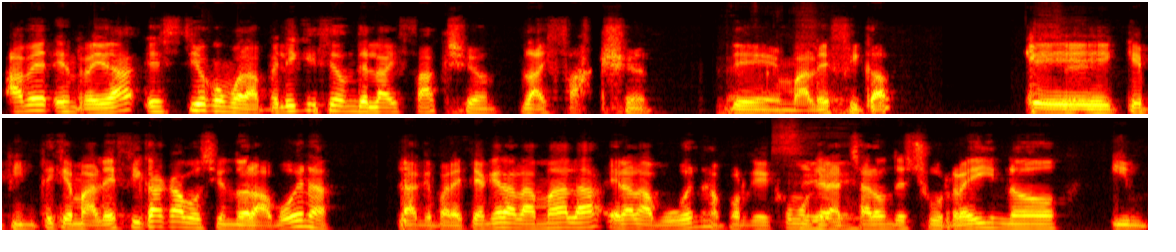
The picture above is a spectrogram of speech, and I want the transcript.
A ver, en realidad es tío como la peli que hicieron de live action, live action de Maléfica, que, que pinté que Maléfica acabó siendo la buena. La que parecía que era la mala era la buena, porque es como que la echaron de su reino y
